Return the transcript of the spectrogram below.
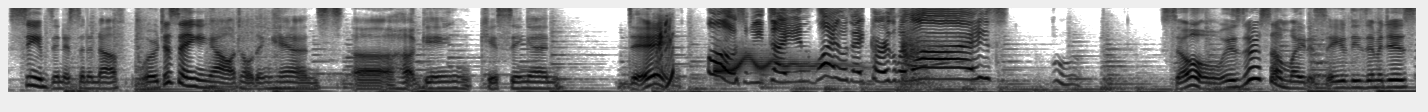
seems innocent enough. We're just hanging out, holding hands, uh, hugging, kissing, and. Dang! Oh, sweet Titan, why was I cursed with eyes? So, is there some way to save these images?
